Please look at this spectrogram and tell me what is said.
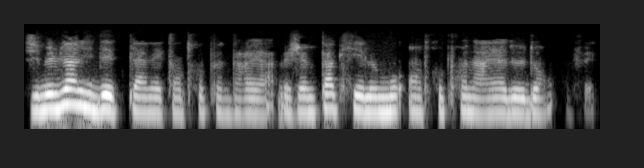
J'aimais bien l'idée de planète entrepreneuriat, mais j'aime pas qu'il y ait le mot entrepreneuriat dedans, en fait.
